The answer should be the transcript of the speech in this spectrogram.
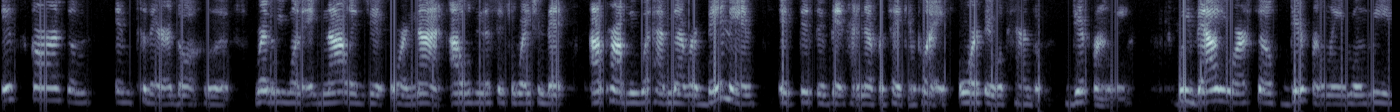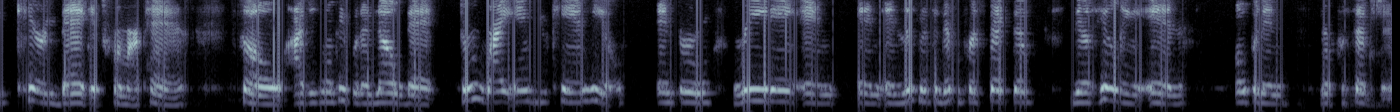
it scars them into their adulthood, whether we want to acknowledge it or not. I was in a situation that I probably would have never been in if this event had never taken place or if it was handled differently. We value ourselves differently when we carry baggage from our past. So I just want people to know that through writing, you can heal. And through reading and, and, and listening to different perspectives, there's healing in opening your perception.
